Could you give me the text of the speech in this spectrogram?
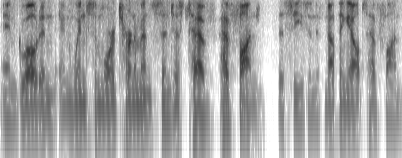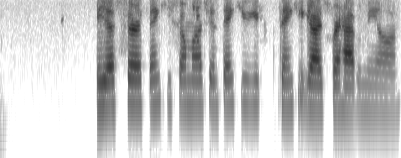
and go out and, and win some more tournaments and just have have fun this season. If nothing else, have fun. Yes, sir. Thank you so much, and thank you, thank you guys for having me on.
